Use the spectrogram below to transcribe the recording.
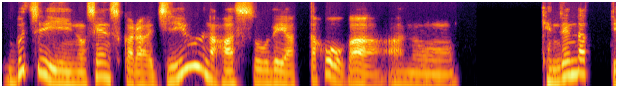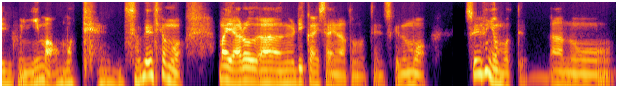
物理のセンスから自由な発想でやった方が、あの、健全だっっていうふうに今思ってる。それでも、まあ、やろう、あの、理解したいなと思ってるんですけども、そういうふうに思ってる。あの、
